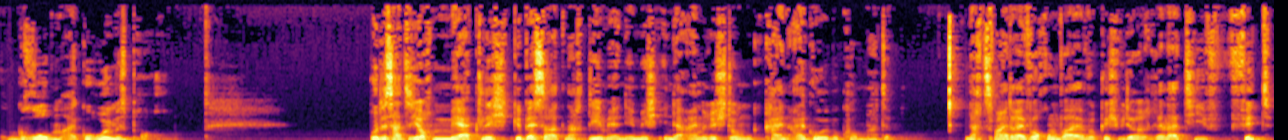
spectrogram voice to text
groben Alkoholmissbrauch. Und es hat sich auch merklich gebessert, nachdem er nämlich in der Einrichtung keinen Alkohol bekommen hatte. Nach zwei, drei Wochen war er wirklich wieder relativ fit,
